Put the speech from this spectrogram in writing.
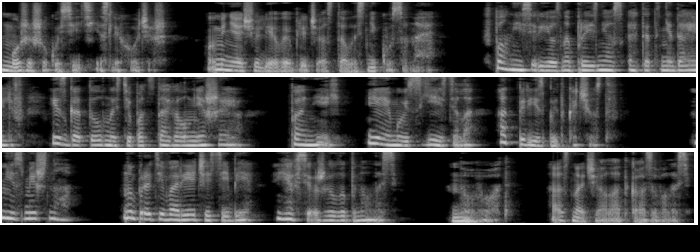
Можешь укусить, если хочешь. У меня еще левое плечо осталось некусанное. Вполне серьезно произнес этот недоэльф и с готовностью подставил мне шею. По ней я ему и съездила от переизбытка чувств. Не смешно, но противореча себе я все же улыбнулась. Ну вот, а сначала отказывалась.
